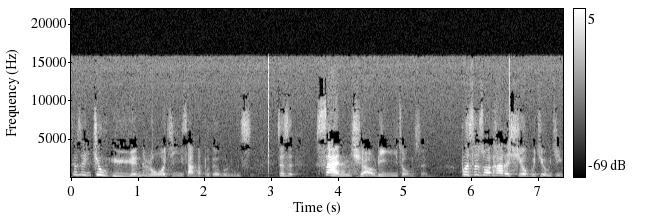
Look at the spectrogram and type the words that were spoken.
这是就语言的逻辑上，他不得不如此。这是善巧利益众生，不是说他的修不就近，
